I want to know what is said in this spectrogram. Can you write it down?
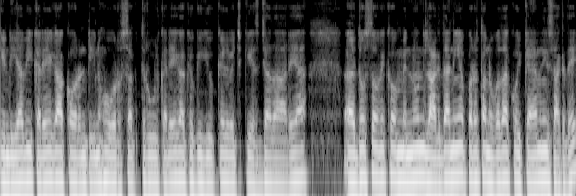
ਇੰਡੀਆ ਵੀ ਕਰੇਗਾ ਕੁਆਰੰਟਾਈਨ ਹੋਰ ਸਖਤ ਰੂਲ ਕਰੇਗਾ ਕਿਉਂਕਿ ਯੂਕੇ ਦੇ ਵਿੱਚ ਕੇਸ ਜ਼ਿਆਦਾ ਆ ਰਹੇ ਆ। ਦੋਸਤੋ, ਵੇਖੋ, ਮੈਨੂੰ ਨਹੀਂ ਲੱਗਦਾ ਨਹੀਂ ਹੈ ਪਰ ਤੁਹਾਨੂੰ ਪਤਾ ਕੋਈ ਕਹਿ ਵੀ ਨਹੀਂ ਸਕਦੇ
